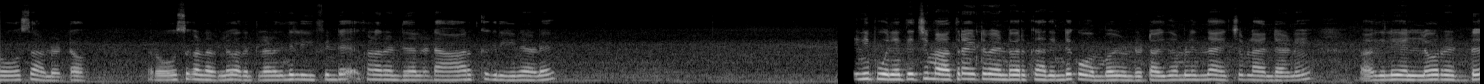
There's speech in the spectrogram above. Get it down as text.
റോസ് ആണ് കേട്ടോ. റോസ് കളറിൽ വന്നിട്ടുള്ളതാണ്. ഇതിന്റെ ലീഫിന്റെ കളർ ഉണ്ട് നല്ല ഡാർക്ക് ഗ്രീനാണ്. ഇനി പൂനെ തെച്ചി മാത്രമായിട്ട് വേണ്ടവർക്ക് അതിന്റെ കോംബോ ഉണ്ട് കേട്ടോ. ഇത് നമ്മൾ ഇന്ന് അയച്ച പ്ലാന്റ് ആണ്. ഇതിൽ യെല്ലോ റെഡ്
